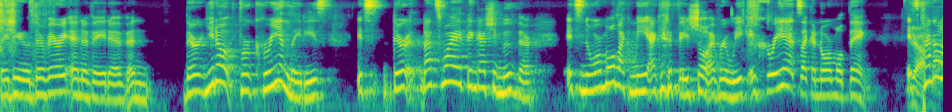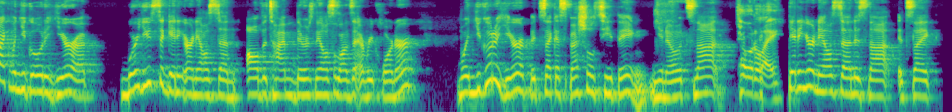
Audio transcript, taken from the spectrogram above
They do. They're very innovative and they're, you know, for Korean ladies, it's there. That's why I think I should move there. It's normal. Like me, I get a facial every week. In Korea, it's like a normal thing. It's Yeah. kind of like when you go to Europe, we're used to getting our nails done all the time. There's nail salons at every corner. When you go to Europe, it's like a specialty thing. You know, it's not Totally. getting your nails done is not, it's like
